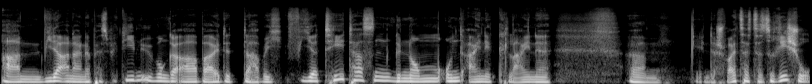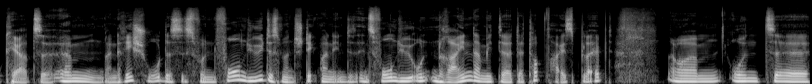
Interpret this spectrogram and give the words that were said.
an, wieder an einer Perspektivenübung gearbeitet. Da habe ich vier Teetassen genommen und eine kleine, ähm, in der Schweiz heißt das Réchaud-Kerze. Ähm, ein Réchaud, das ist von Fondue, das man steckt man in, ins Fondue unten rein, damit der, der Topf heiß bleibt. Ähm, und äh,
